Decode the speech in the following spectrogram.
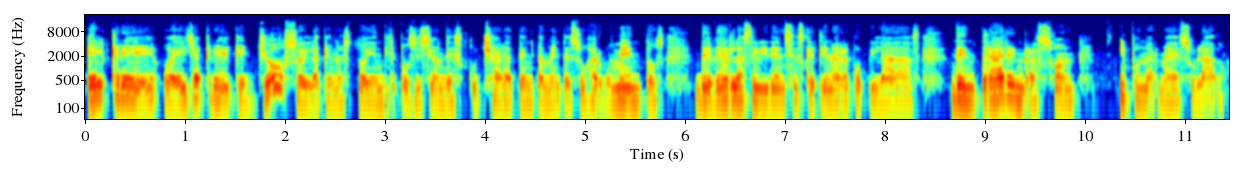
él cree o ella cree que yo soy la que no estoy en disposición de escuchar atentamente sus argumentos, de ver las evidencias que tiene recopiladas, de entrar en razón y ponerme de su lado.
